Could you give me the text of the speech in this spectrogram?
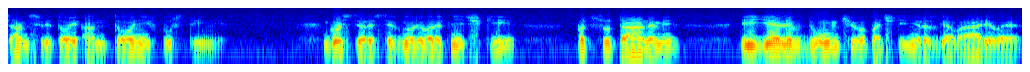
сам святой Антоний в пустыне. Гости расстегнули воротнички под сутанами и ели вдумчиво, почти не разговаривая.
